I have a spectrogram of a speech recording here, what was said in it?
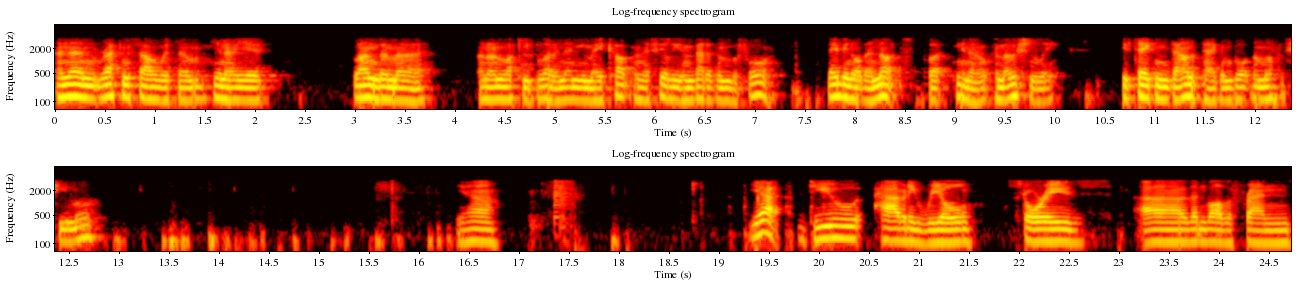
and then reconcile with them. You know, you land them a, an unlucky blow, and then you make up, and they feel even better than before. Maybe not their nuts, but you know, emotionally, you've taken them down a peg and brought them up a few more. Yeah. Yeah. Do you have any real stories uh, that involve a friend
